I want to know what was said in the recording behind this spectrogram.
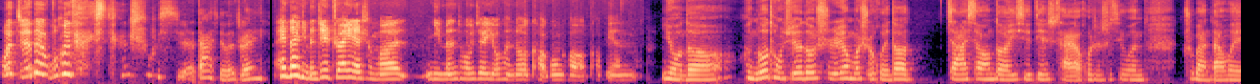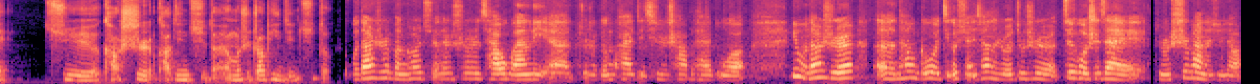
我绝对不会再学数学，大学的专业。哎，那你们这专业什么？你们同学有很多考公考考编的吗？有的，很多同学都是要么是回到家乡的一些电视台或者是新闻出版单位去考试考进去的，要么是招聘进去的。我当时本科学的是财务管理，就是跟会计其实差不太多。因为我当时，呃，他们给我几个选项的时候，就是最后是在就是师范的学校，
